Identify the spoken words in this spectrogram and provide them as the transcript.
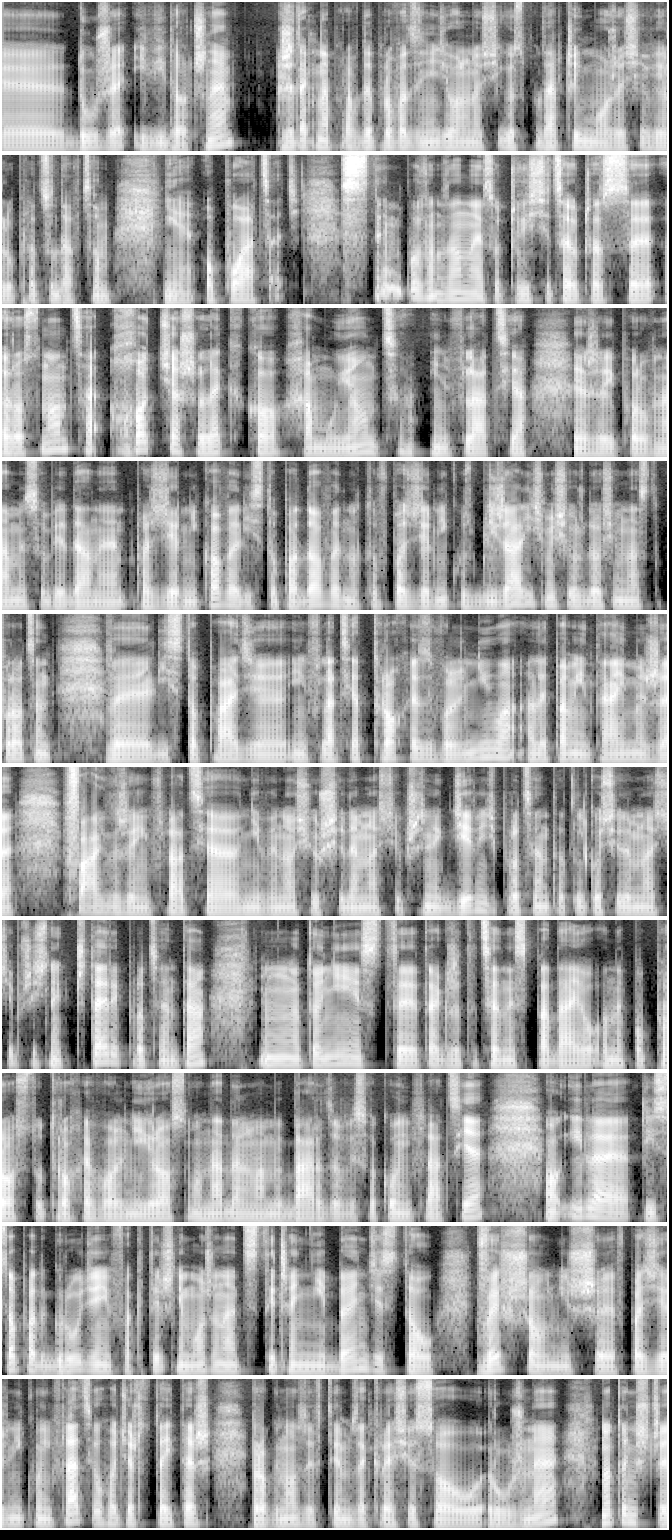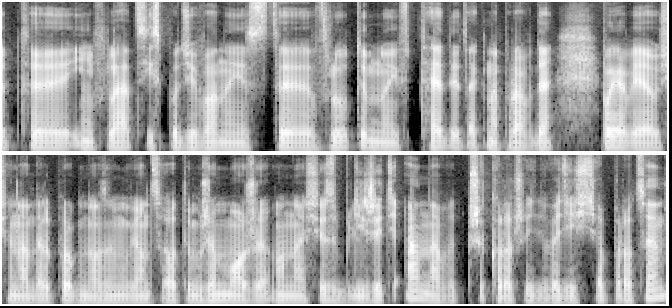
duże i widoczne że tak naprawdę prowadzenie działalności gospodarczej może się wielu pracodawcom nie opłacać. Z tym powiązana jest oczywiście cały czas rosnąca, chociaż lekko hamująca inflacja. Jeżeli porównamy sobie dane październikowe, listopadowe, no to w październiku zbliżaliśmy się już do 18%. W listopadzie inflacja trochę zwolniła, ale pamiętajmy, że fakt, że inflacja nie wynosi już 17,9%, tylko 17,4%, no to nie jest e, tak, że te ceny spadają, one po prostu trochę wolniej rosną. Nadal mamy bardzo wysoką inflację. O ile listopad, grudzień faktycznie, może nawet styczeń nie będzie z tą wyższą niż w październiku inflacją, chociaż tutaj też prognozy w tym zakresie są różne, no to szczyt e, inflacji spodziewany jest w lutym, no i wtedy tak naprawdę pojawiają się nadal prognozy mówiące o tym, że może ona się zbliżyć, a nawet przekroczyć 20%.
